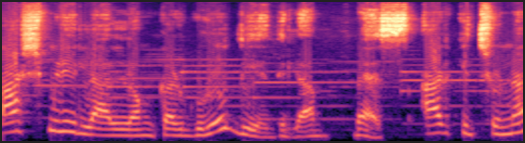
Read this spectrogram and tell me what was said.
কাশ্মীরি লাল লঙ্কার গুঁড়ো দিয়ে দিলাম। ব্যাস, আর কিছু না।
